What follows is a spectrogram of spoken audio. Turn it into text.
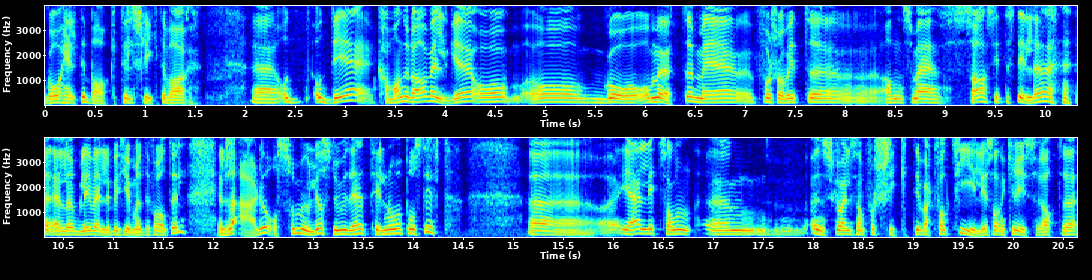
gå helt tilbake til slik det var. Eh, og, det kan man jo da velge å, å gå og møte med for så vidt han som jeg sa, sitte stille eller bli veldig bekymret i forhold til. Eller så er det jo også mulig å snu det til noe positivt. Eh, jeg er litt sånn ønsker å være litt sånn forsiktig, i hvert fall tidlig i sånne kriser. at det,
